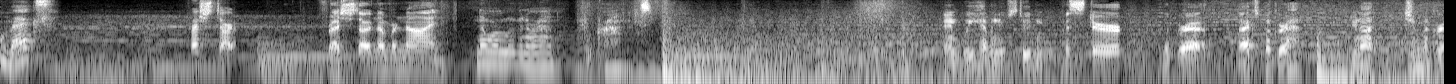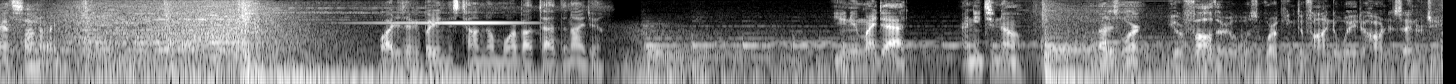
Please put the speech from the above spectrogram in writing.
Max. Fresh start. Fresh start number nine. No more moving around. I promise. And we have a new student, Mr. McGrath. Max McGrath. You're not Jim McGrath's son, are you? Why does everybody in this town know more about Dad than I do? You knew my dad. I need to know about his work. Your father was working to find a way to harness energy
